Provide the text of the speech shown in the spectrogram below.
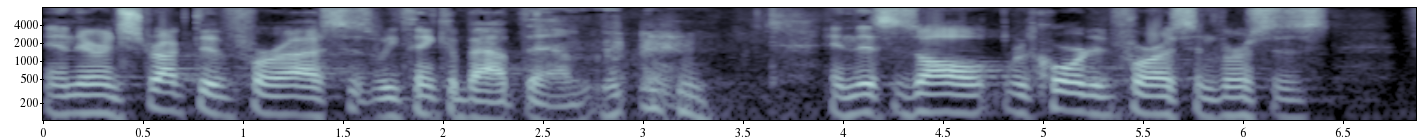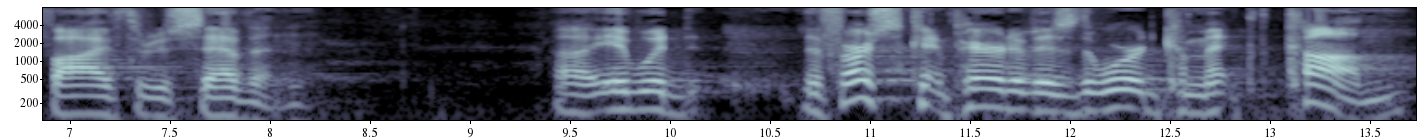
And they're instructive for us as we think about them. and this is all recorded for us in verses 5 through 7. uh, it would, the first imperative is the word come.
